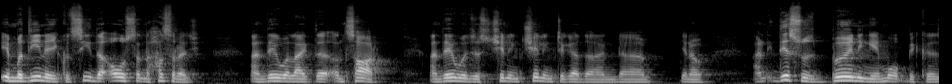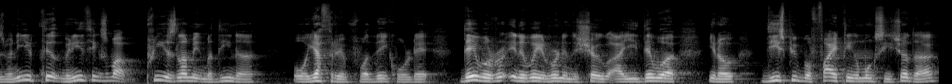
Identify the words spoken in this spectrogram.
in Medina, you could see the Aus and the Khazraj and they were like the Ansar and they were just chilling, chilling together and, uh, you know, and this was burning him up because when he th- when he thinks about pre-Islamic Medina or Yathrib, what they called it, they were in a way running the show. I.e., they were you know these people fighting amongst each other,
